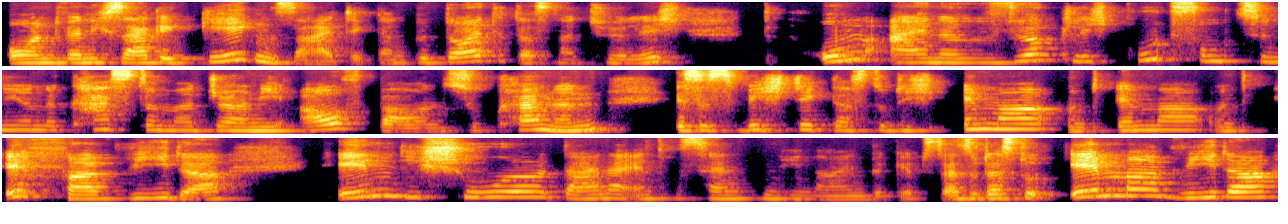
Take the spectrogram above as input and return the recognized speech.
Und wenn ich sage gegenseitig, dann bedeutet das natürlich, um eine wirklich gut funktionierende Customer Journey aufbauen zu können, ist es wichtig, dass du dich immer und immer und immer wieder in die Schuhe deiner Interessenten hineinbegibst. Also, dass du immer wieder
